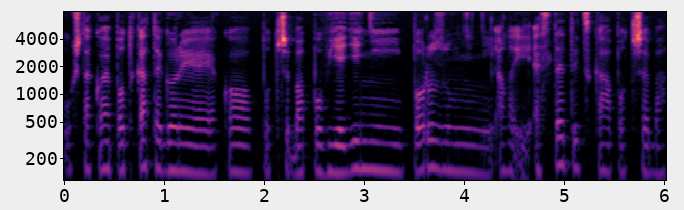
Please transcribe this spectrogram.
už takové podkategorie jako potřeba povědění, porozumění, ale i estetická potřeba.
